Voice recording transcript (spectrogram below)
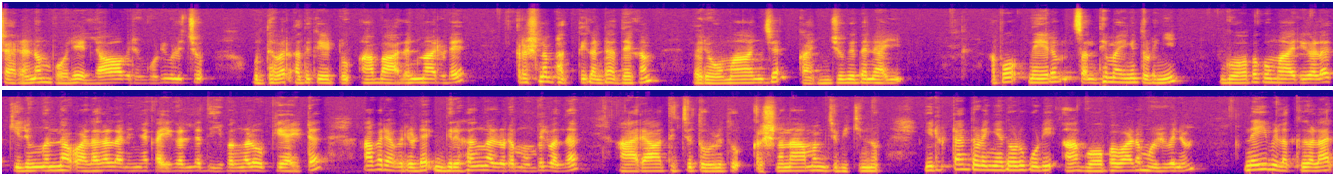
ശരണം പോലെ എല്ലാവരും കൂടി വിളിച്ചു. ഉദ്ധവർ അത് കേട്ടു. ആ ബാലന്മാരുടെ കൃഷ്ണഭക്തി കണ്ട് അദ്ദേഹം രോമാഞ്ച കഞ്ചുകിതനായി. അപ്പോൾ നേരം സന്ധ്യ മയങ്ങി തുടങ്ങി. ഗോപകുമാരികൾ കിലുങ്ങുന്ന വളകൾ അണിഞ്ഞ കൈകളിലെ ദീപങ്ങളും ഒക്കെ ആയിട്ട് അവരവരുടെ ഗൃഹങ്ങളുടെ മുമ്പിൽ വന്ന് ആരാധിച്ചു തൊഴുതു. കൃഷ്ണനാമം ജപിക്കുന്നു. ഇരുട്ടാൻ തുടങ്ങിയതോടുകൂടി ആ ഗോപവാടം മുഴുവനും നെയ്വിളക്കുകളാൽ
